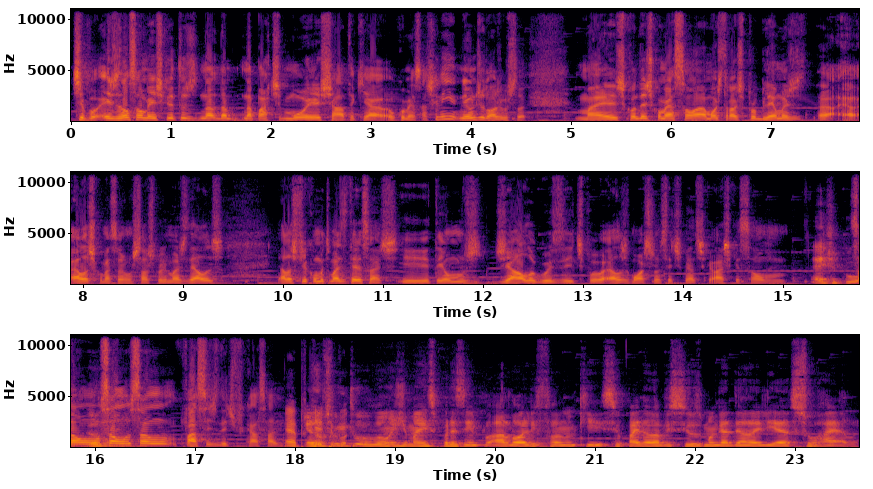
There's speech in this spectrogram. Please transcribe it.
Tipo, eles não são bem escritos na, na, na parte moe chata que é o começo. Acho que nem- nenhum de nós gostou. Mas quando eles começam a mostrar os problemas, elas começam a mostrar os problemas delas, elas ficam muito mais interessantes. E tem uns diálogos e, tipo, elas mostram os sentimentos que eu acho que são. É, tipo, São, não- são, são fáceis de identificar, sabe? É, porque, eu não tipo, fui muito longe, mas, por exemplo, a Loli falando que se o pai dela visse os mangá dela, ele ia surrar ela.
